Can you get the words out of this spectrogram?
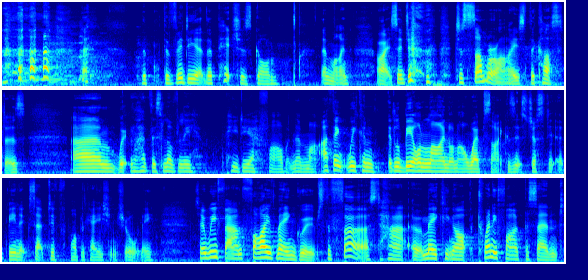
the, the video, the picture's gone. Never mind. All right, so just to summarize the clusters, um, we have this lovely PDF file, but never mind. I think we can, it'll be online on our website because it's just been accepted for publication shortly. So we found five main groups. The first, ha- uh, making up 25%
